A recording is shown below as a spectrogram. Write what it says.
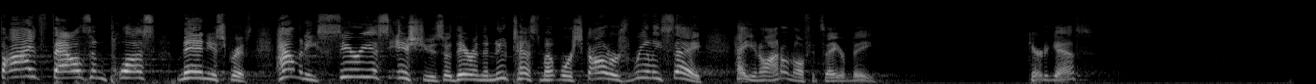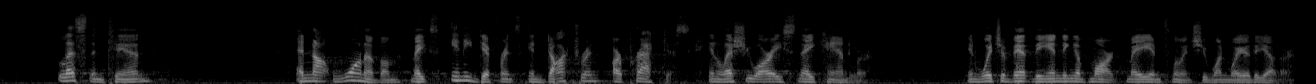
5,000 plus manuscripts, how many serious issues are there in the New Testament where scholars really say, hey, you know, I don't know if it's A or B? Care to guess? Less than 10, and not one of them makes any difference in doctrine or practice unless you are a snake handler, in which event the ending of Mark may influence you one way or the other.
